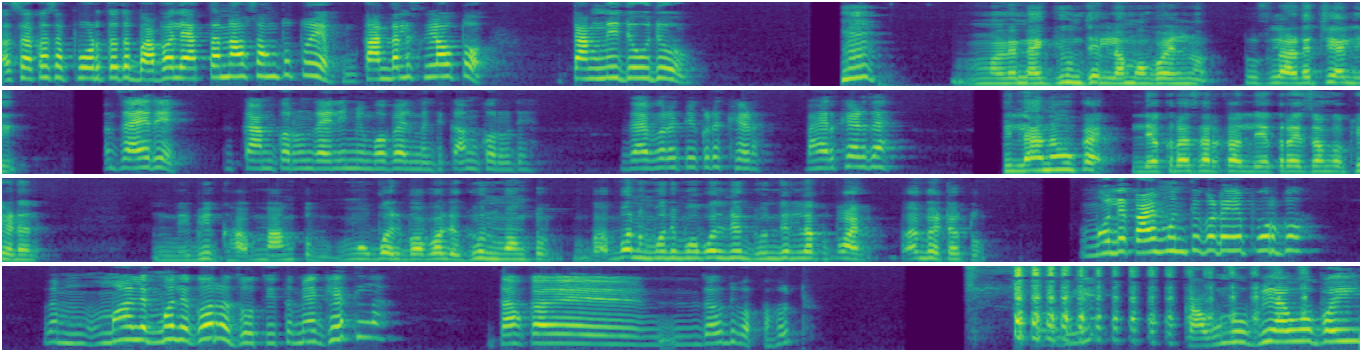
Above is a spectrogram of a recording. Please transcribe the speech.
असं कसं फोडतो? तर बाबाला आता नाव सांगतो तू कांडालाच लावतो. टांगणी देऊ देऊ? मला नाही घेऊन दिला मोबाईल तूच लाडाची आली. जाय रे. काम करून राहिली मी मोबाईल मध्ये काम करू दे. जाय बरं तिकडे खेळ. बाहेर खेळ जाय मी लहान हो काय? लेकरासारखा लेकरा संग खेळन. मी बी खा- मागतो. मोबाईल बाबाला घेऊन मागतो. बाबा मला मोबाईल नाही घेऊन दिला का पाय पाय भेटा तू मला काय म्हणते कडे पोरग? मला मला गरज होती तर मी घेतला. आता काय जाऊ दे बापा हट. काऊन उभी आहे हो बाई?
